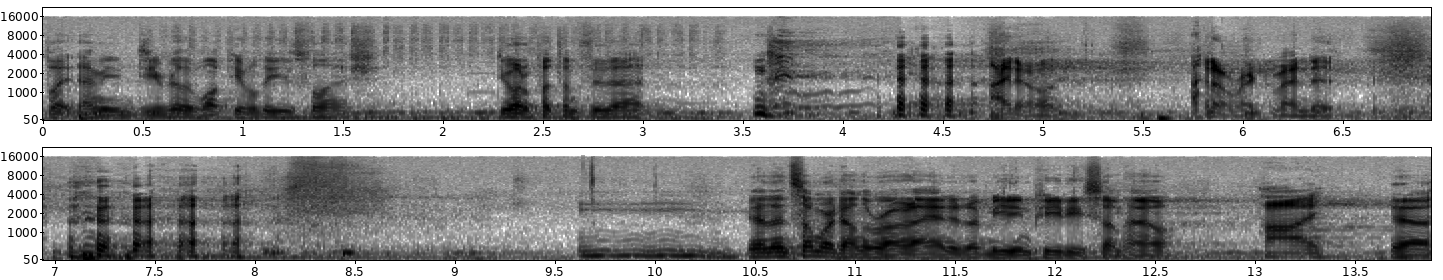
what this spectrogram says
but I mean, do you really want people to use Flash? Do you want to put them through that? I don't. I don't recommend it. And then somewhere down the road, I ended up meeting Petey somehow. Hi. Yeah.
